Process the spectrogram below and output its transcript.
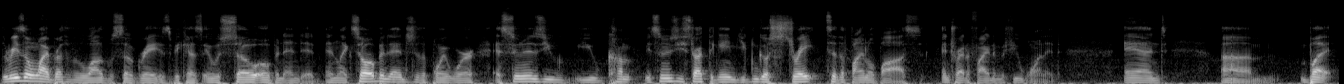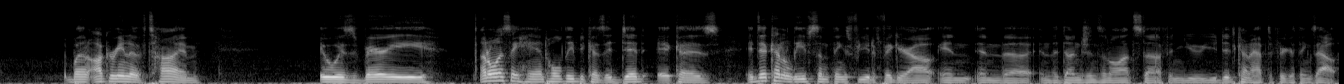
the reason why Breath of the Wild was so great is because it was so open ended and like so open ended to the point where as soon as you you come as soon as you start the game you can go straight to the final boss and try to fight him if you wanted, and um, but but in Ocarina of Time it was very I don't want to say handholdy because it did because it did kind of leave some things for you to figure out in in the in the dungeons and all that stuff and you you did kind of have to figure things out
